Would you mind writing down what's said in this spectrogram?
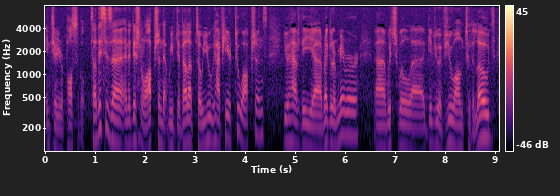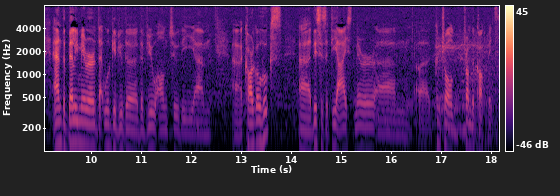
interior possible. So this is a, an additional option that we've developed. So you have here two options. You have the uh, regular mirror, uh, which will uh, give you a view onto the load, and the belly mirror that will give you the, the view onto the um, uh, cargo hooks. Uh, this is a de-iced mirror um, uh, controlled from the cockpit.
